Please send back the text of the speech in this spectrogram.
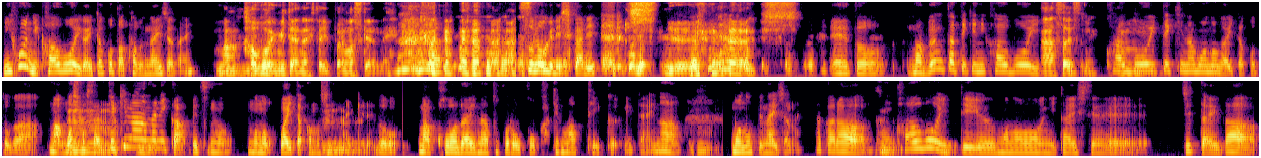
日本にカウボーイがいたことは多分ないじゃない？まあ、カウボーイみたいな人はいっぱいいますけどね。素潜りしかり。えっと、まあ文化的にカウボーイ、あそうですね。カウボーイ的なものがいたことが、まあもしかしたら的な何か別のものはいたかもしれないけれど、まあ広大なところをこう駆け回っていくみたいなものってないじゃない？だから、そのカウボーイっていうものに対して自体が、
